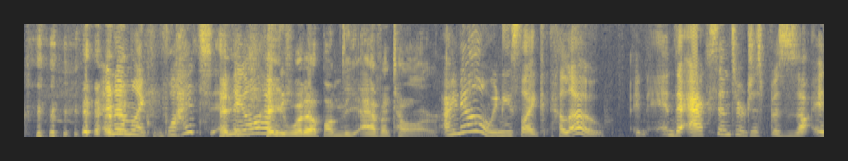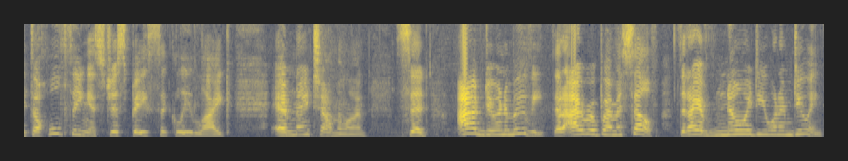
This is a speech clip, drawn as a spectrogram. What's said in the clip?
and I'm like, "What?" And they all have. hey, the- what up? I'm the Avatar. I know, and he's like, "Hello," and, and the accents are just bizarre. It, the whole thing is just basically like M Night Shyamalan said, "I'm doing a movie that I wrote by myself that I have no idea what I'm doing.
